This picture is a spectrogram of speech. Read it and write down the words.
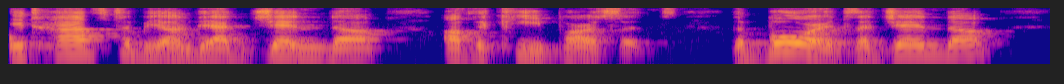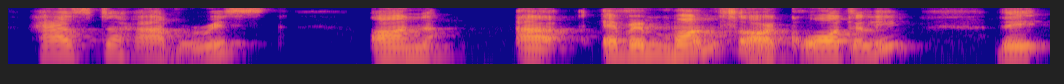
It has to be on the agenda of the key persons. The board's agenda has to have risk on uh, every month or quarterly. The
